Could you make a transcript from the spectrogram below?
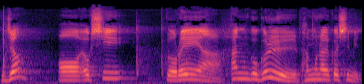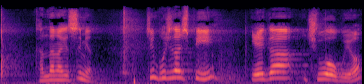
그죠? 어, 역시 코레아, 한국을 방문할 것입니다. 간단하게 쓰면. 지금 보시다시피 얘가 주어고요.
